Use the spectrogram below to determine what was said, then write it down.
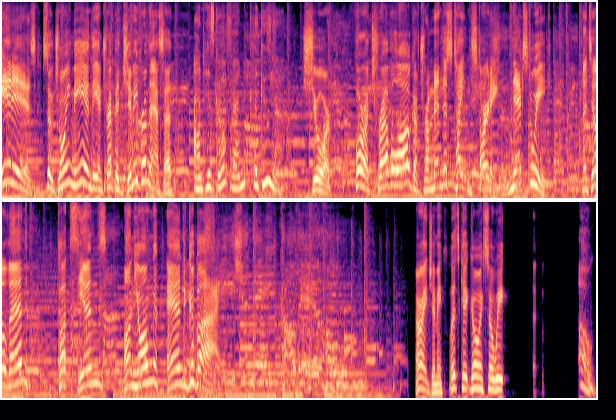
It is! So join me and the intrepid Jimmy from NASA, And his girlfriend, Kaguya. sure, for a travelogue of tremendous titans starting next week. Until then, Totsiens, Annyeong, and goodbye. All right, Jimmy, let's get going so we. uh, oh,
